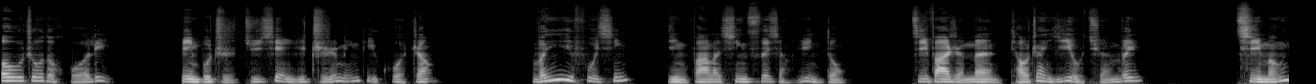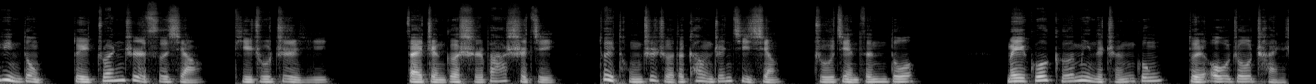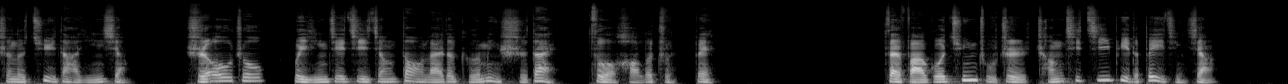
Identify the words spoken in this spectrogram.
欧洲的活力，并不只局限于殖民地扩张。文艺复兴引发了新思想运动，激发人们挑战已有权威。启蒙运动对专制思想提出质疑。在整个18世纪，对统治者的抗争迹象逐渐增多。美国革命的成功对欧洲产生了巨大影响，使欧洲为迎接即将到来的革命时代做好了准备。在法国君主制长期积弊的背景下，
